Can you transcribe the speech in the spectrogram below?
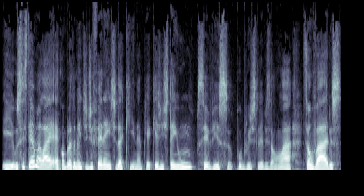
e o sistema lá é completamente diferente daqui, né? Porque aqui a gente tem um serviço público de televisão, lá são vários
